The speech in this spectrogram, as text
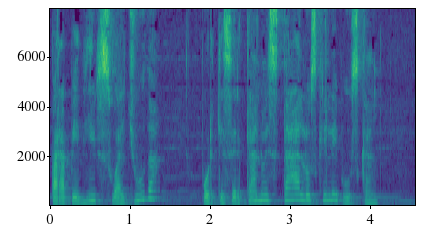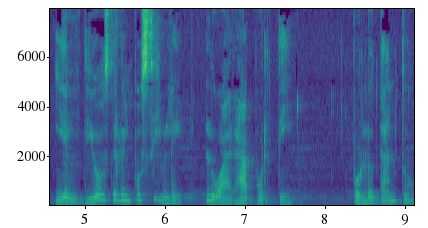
para pedir su ayuda porque cercano está a los que le buscan, y el Dios de lo imposible lo hará por ti. Por lo tanto,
